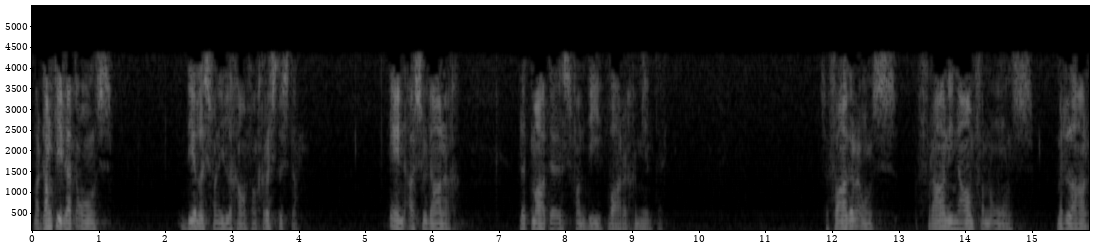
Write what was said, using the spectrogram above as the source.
Maar dankie dat ons deel is van die liggaam van Christus dan. En as sodanig lidmate is van die ware gemeente. So Vader, ons vra in die naam van ons middelaar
